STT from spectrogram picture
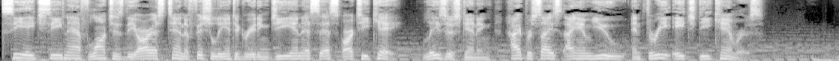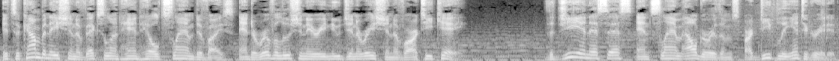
CHCNAV launches the RS10 officially integrating GNSS RTK, laser scanning, high precise IMU, and 3 HD cameras. It's a combination of excellent handheld SLAM device and a revolutionary new generation of RTK. The GNSS and SLAM algorithms are deeply integrated,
